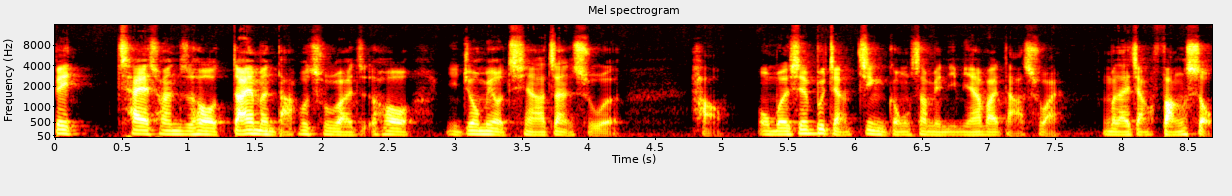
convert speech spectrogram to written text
被拆穿之后，Diamond 打不出来之后。你就没有其他战术了。好，我们先不讲进攻上面你没办法打出来，我们来讲防守。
